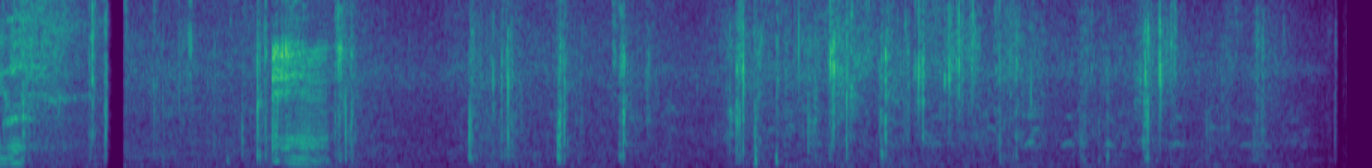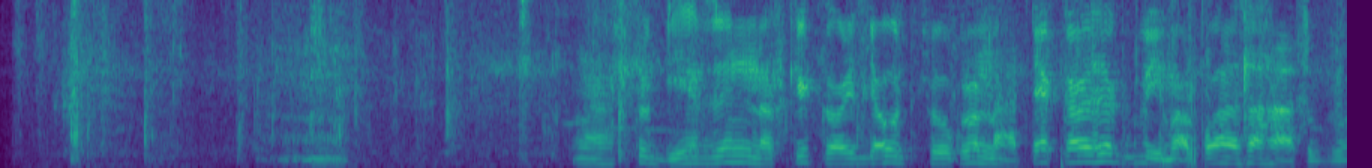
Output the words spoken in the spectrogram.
ગયું તો ઘેર જઈને નક્કી કરી દઉં છોકરો નાટક કરે છે બીમાર પડે છે, હા છોકરો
